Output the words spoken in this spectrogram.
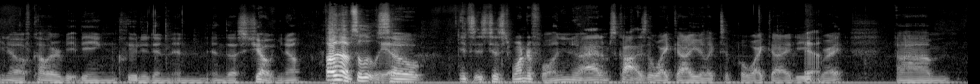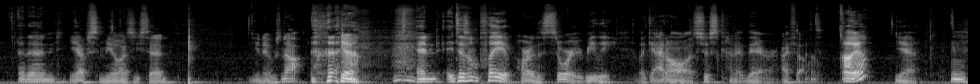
you know, of color be, being included in, in, in the show, you know? oh no absolutely yeah. It's it's just wonderful, and you know Adam Scott is the white guy. You're like typical white guy, dude, Yeah. right? Um, and then you have Samil, as you said, you know who's not, yeah and it doesn't play a part of the story really, like at all. It's just kind of there. I felt, oh yeah yeah. Mm.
